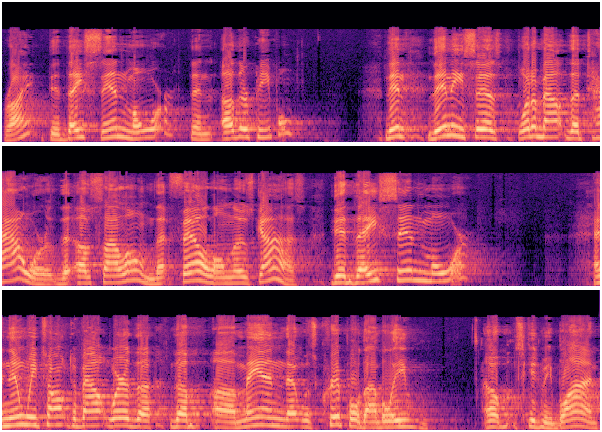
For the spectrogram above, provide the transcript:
Right? Did they sin more than other people? Then, then he says, what about the tower of Siloam that fell on those guys? Did they sin more? And then we talked about where the, the uh, man that was crippled, I believe, oh, excuse me, blind,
